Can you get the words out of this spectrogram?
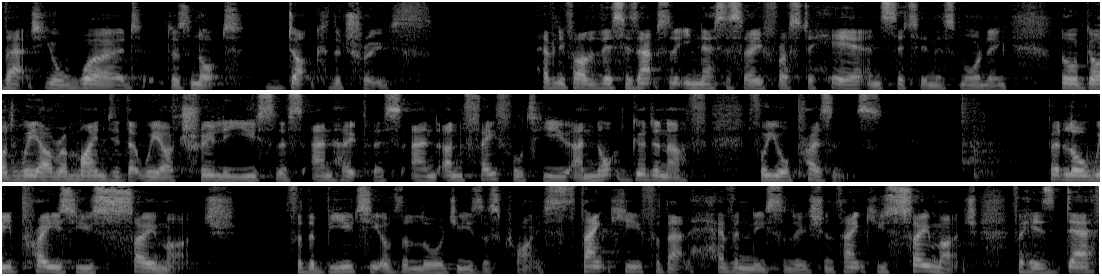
that your word does not duck the truth. Heavenly Father, this is absolutely necessary for us to hear and sit in this morning. Lord God, we are reminded that we are truly useless and hopeless and unfaithful to you and not good enough for your presence. But Lord, we praise you so much for the beauty of the Lord Jesus Christ. Thank you for that heavenly solution. Thank you so much for his death,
